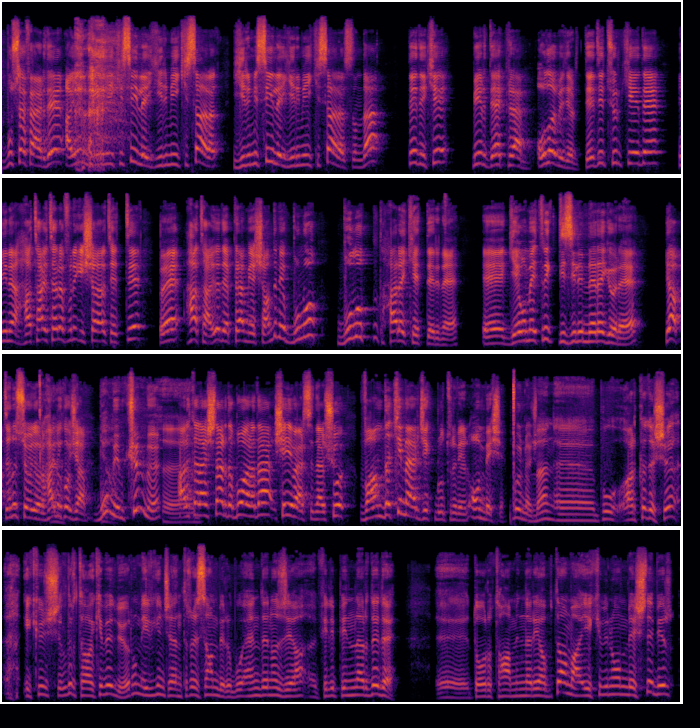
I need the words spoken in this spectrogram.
Bu sefer de ayın 22'si ile 22'si ara 20'si ile 22'si arasında dedi ki bir deprem olabilir dedi Türkiye'de. Yine Hatay tarafını işaret etti ve Hatay'da deprem yaşandı ve bunu bulut hareketlerine, e, geometrik dizilimlere göre yaptığını söylüyor. Haluk hocam bu mümkün mü? Arkadaşlar da bu arada şey versinler şu Van'daki mercek bulutunu verin 15'i. Buyurun hocam. Ben e, bu arkadaşı 2-3 yıldır takip ediyorum. İlginç, enteresan biri. Bu Endonezya, Filipinler'de de e, doğru tahminleri yaptı ama 2015'te bir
